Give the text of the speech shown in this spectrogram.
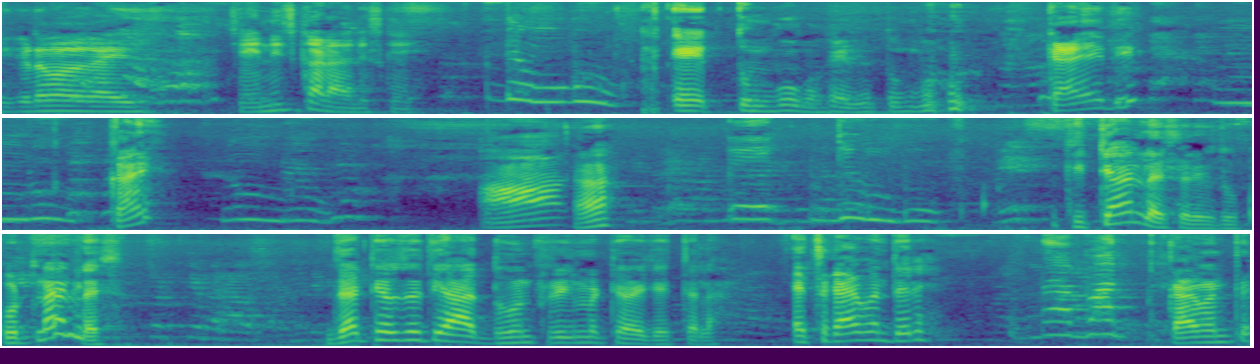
इकडे बघा काय चायनीज काढा आलीस काय? ए तुंबू बघायचं तुंबू. काय आहे ते? काय? आ? हा? किती आणलायस रे तू? कुठं आणलायस? जा ठेवचं ती आत धुवून फ्रीजमध्ये ठेवायचे त्याला. याचं काय म्हणते रे? काय म्हणते?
